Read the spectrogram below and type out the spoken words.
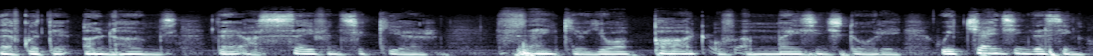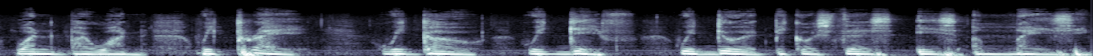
They've got their own homes. They are safe and secure. Thank you. You are part of amazing story. We're changing this thing one by one. We pray, we go, we give, we do it because this is amazing.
